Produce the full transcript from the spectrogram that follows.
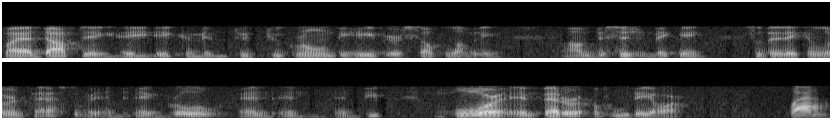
by adopting a, a commitment to, to grown behavior, self-loving um, decision making, so that they can learn faster and, and grow and, and, and be more and better of who they are. Wow.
